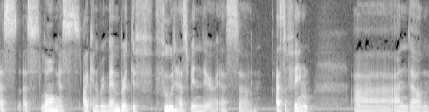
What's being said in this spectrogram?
as as long as I can remember, the food has been there as um, as a thing, uh, and um,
